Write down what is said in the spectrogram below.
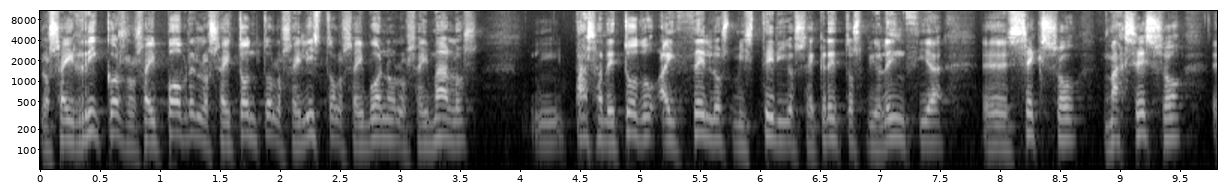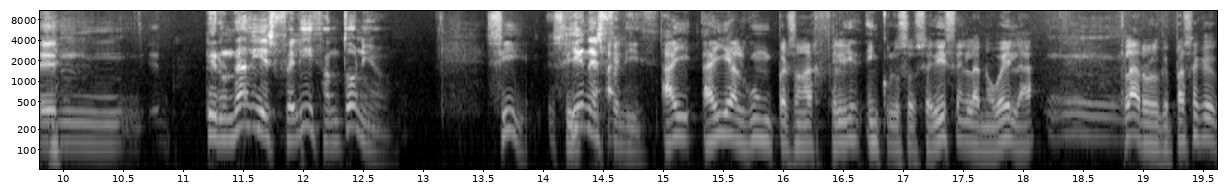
los hay ricos, los hay pobres, los hay tontos, los hay listos, los hay buenos, los hay malos, mm, pasa de todo, hay celos, misterios, secretos, violencia, eh, sexo, más sexo, eh, pero nadie es feliz, Antonio. Sí, sí. ¿Quién es feliz? Hay, hay algún personaje feliz, incluso se dice en la novela. Mm. Claro, lo que pasa es que eh,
